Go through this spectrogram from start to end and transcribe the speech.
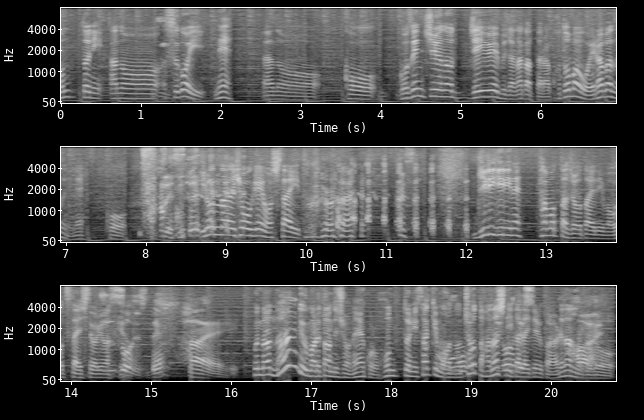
本当にあのーすごいねあのーこう午前中の JWAVE じゃなかったら言葉を選ばずにねこそうですね。ういろんな表現をしたいところがギリギリね保った状態で今お伝えしておりますけどそうですね。はい。これななんで生まれたんでしょうねこれ本当にさっきもあのちょろっと話していただいてるからあれなんだけど、はい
